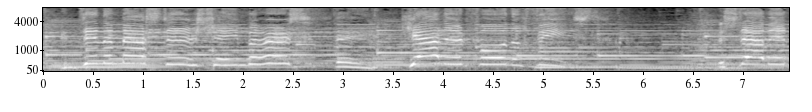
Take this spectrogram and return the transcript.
And in the master's chambers, they gathered for the feast. They stab it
